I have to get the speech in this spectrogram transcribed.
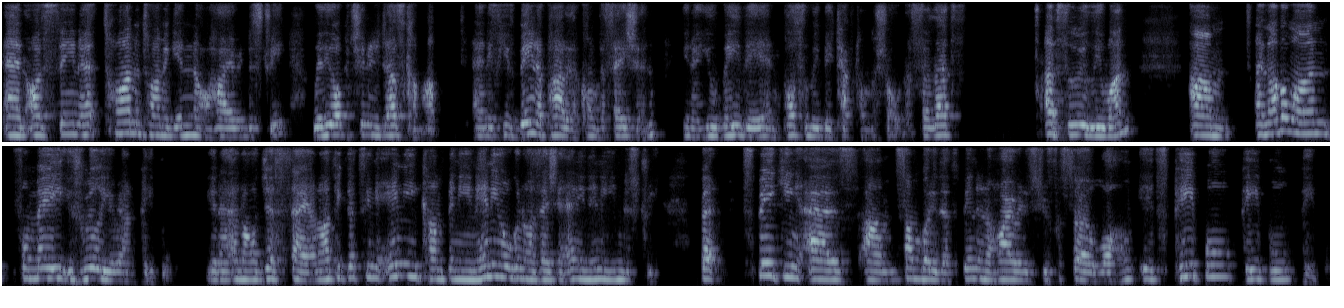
And I've seen it time and time again in our higher industry where the opportunity does come up and if you've been a part of that conversation, you know, you'll be there and possibly be tapped on the shoulder. So that's absolutely one. Um, another one for me is really around people, you know, and I'll just say, and I think that's in any company, in any organization, and in any industry. But speaking as um, somebody that's been in a hire industry for so long, it's people, people, people,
